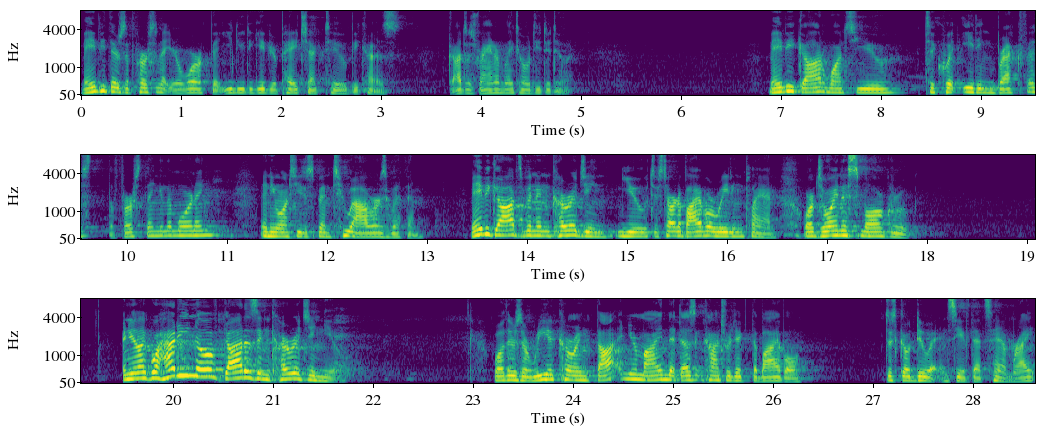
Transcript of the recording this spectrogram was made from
Maybe there's a person at your work that you need to give your paycheck to because God just randomly told you to do it. Maybe God wants you to quit eating breakfast the first thing in the morning and He wants you to spend two hours with Him. Maybe God's been encouraging you to start a Bible reading plan or join a small group. And you're like, well, how do you know if God is encouraging you? Well, there's a reoccurring thought in your mind that doesn't contradict the Bible. Just go do it and see if that's Him, right?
